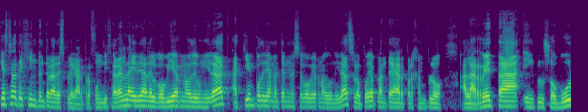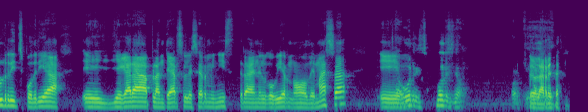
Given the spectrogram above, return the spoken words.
estrategia intentará desplegar? ¿Profundizará en la idea del gobierno de unidad? ¿A quién podría meter en ese gobierno de unidad? ¿Se lo puede plantear, por ejemplo, a la reta? Incluso Bullrich podría eh, llegar a planteársele ser ministra en el gobierno de masa. Eh, no, Bullrich, no. pero la reta sí.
